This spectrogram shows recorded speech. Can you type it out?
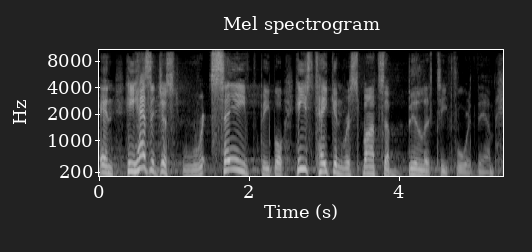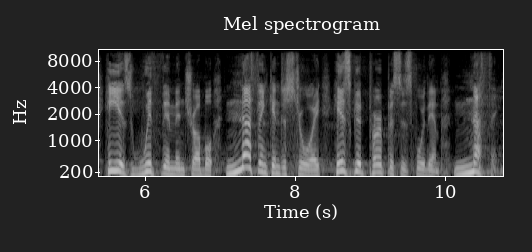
And he hasn't just re- saved people, he's taken responsibility for them. He is with them in trouble. Nothing can destroy his good purposes for them. Nothing.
